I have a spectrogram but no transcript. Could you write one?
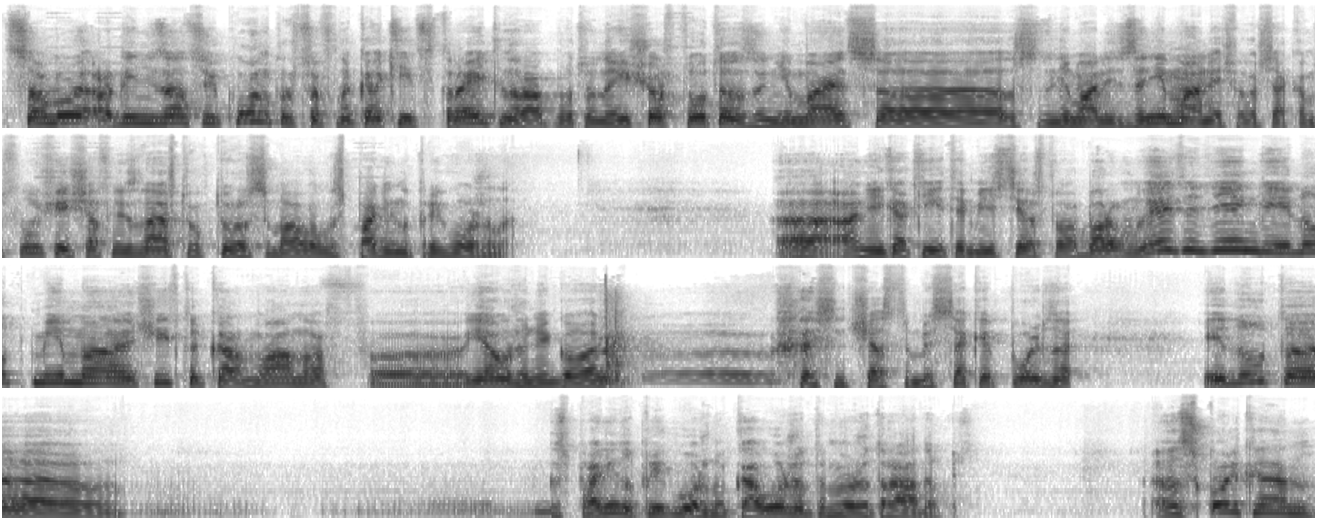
самой организацией конкурсов на какие-то строительные работы, на еще что-то занимается, занимались, занимались, во всяком случае, сейчас не знаю структуру самого господина Пригожина, а, а не какие-то Министерства обороны. Эти деньги идут мимо чьих-то карманов, э, я уже не говорю, э, часто без всякой пользы, идут э, господину Пригожину. Кого же это может радовать? Сколько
